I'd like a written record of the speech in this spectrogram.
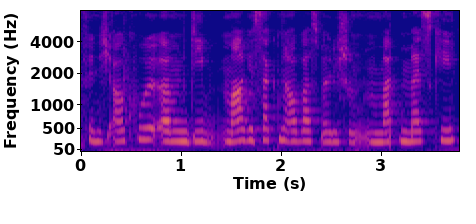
Finde ich auch cool. Ähm, die Marke sagt mir auch was, weil die schon Matt Maski,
